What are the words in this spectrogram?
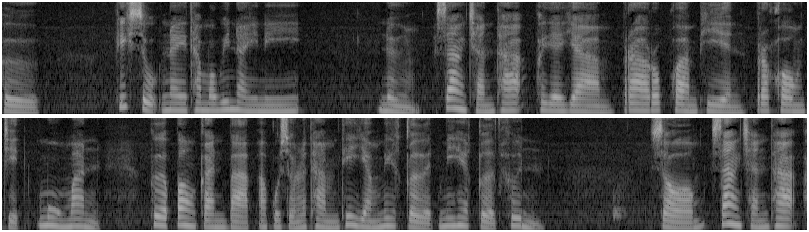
คือ ภิกษุในธรรมวินัยนี้หนึ่งสร้างฉันทะพยายาม ปรารบความเพียร ประคองจิต มุ่งมั่น เพื่อป้องกันบาปอากุศลธรรมที่ยังไม่เกิดมิให้เกิดขึ้น 2. สร้างฉันทะพ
